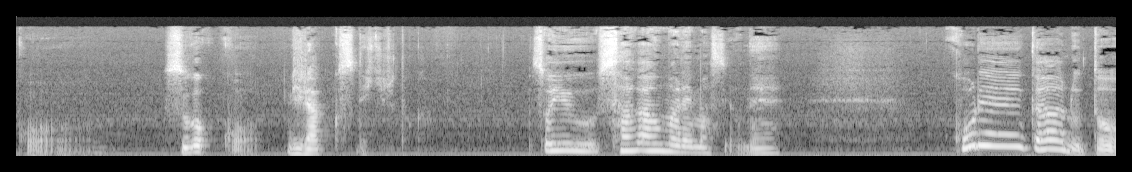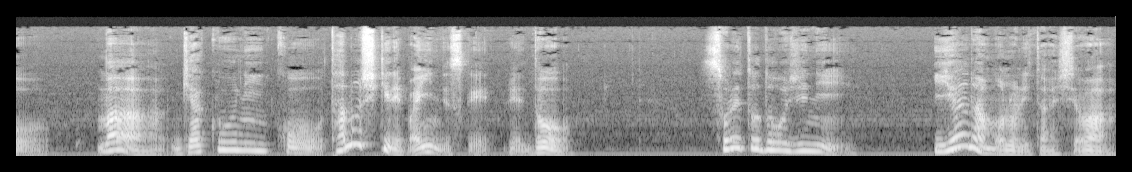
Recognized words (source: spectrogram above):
こう、すごくこう、リラックスできるとか。そういう差が生まれますよね。これがあると、まあ逆にこう、楽しければいいんですけれど、それと同時に嫌なものに対しては、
